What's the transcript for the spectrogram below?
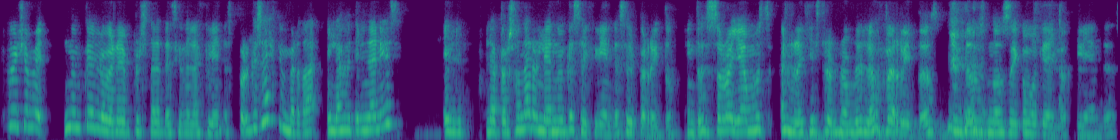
Escúchame, nunca logré prestar atención a las clientes, porque sabes que en verdad, en las veterinarias, el, la persona en realidad nunca es el cliente, es el perrito. Entonces solo llevamos el registro de nombres de los perritos. Entonces no sé cómo quedan los clientes.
